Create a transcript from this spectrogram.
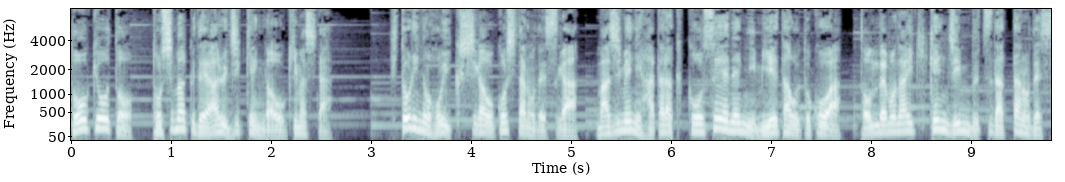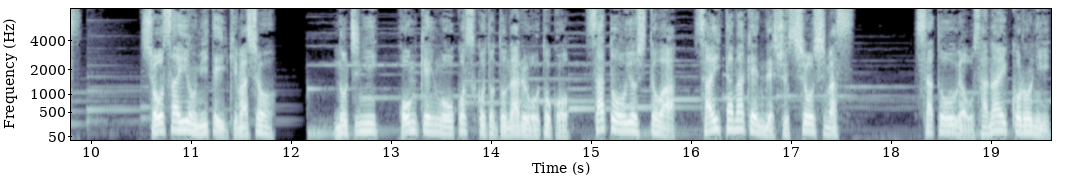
東京都豊島区である事件が起きました。一人の保育士が起こしたのですが、真面目に働く高青年に見えた男は、とんでもない危険人物だったのです。詳細を見ていきましょう。後に、本件を起こすこととなる男、佐藤義人は、埼玉県で出生します。佐藤が幼い頃に、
